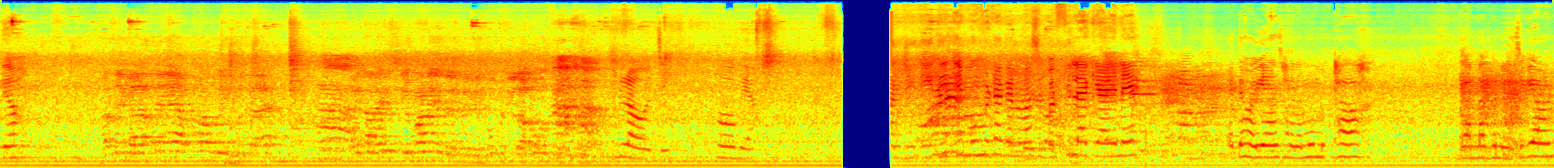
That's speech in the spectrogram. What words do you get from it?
ਗਿਆ ਅਸੀਂ ਗੱਲ ਤੇ ਆਪਾਂ ਵੀ ਹੁੰਦਾ ਹੈ। ਇਹ ਤਾਂ ਇਸ ਜਮਾਨੇ ਦੇ ਉਹ ਲਾਓ। ਲਓ ਜੀ। ਹੋ ਗਿਆ। ਹਾਂਜੀ ਦੀਦੀ ਜੀ ਮੂੰਹ ਮਿੱਠਾ ਕਰਨ ਵਾਸਤੇ ਬਰਫੀ ਲੈ ਕੇ ਆਏ ਨੇ। ਇੱਥੇ ਹੋਈ ਆ ਸਾਡਾ ਮੂੰਹ ਮਿੱਠਾ। ਗਾਣਾ ਬਣੀ ਸੀ ਗਿਆ ਹੁਣ।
